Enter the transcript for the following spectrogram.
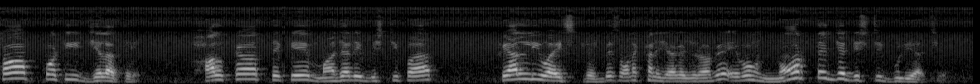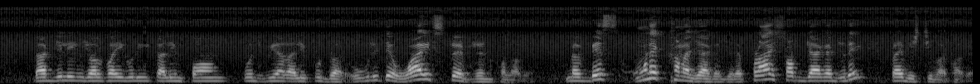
সব কটি জেলাতে হালকা থেকে মাঝারি বৃষ্টিপাত ফেয়ারলি ওয়াইড স্প্রেড বেশ অনেকখানি জায়গা জুড়ে হবে এবং নর্থের যে ডিস্ট্রিক্টগুলি আছে, দার্জিলিং, জলপাইগুড়ি, কালিম্পং, কোচবিহার, আলিপুরদুয়ার, ওগুলিতে ওয়াইড স্প্রেড রেনফল হবে। মানে বেশ অনেকখানা জায়গা জুড়ে, প্রায় সব জায়গা জুড়েই প্রায় বৃষ্টিপাত হবে।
